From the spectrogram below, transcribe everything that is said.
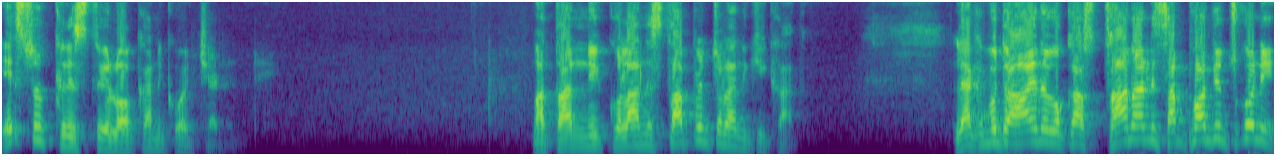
యేసుక్రీస్తు లోకానికి వచ్చాడండి. మతాన్ని కులాన్ని స్థాపించడానికి కాదు. లేకపోతే ఆయన ఒక స్థానాన్ని సంపాదించుకొని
